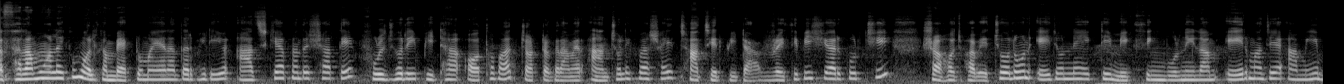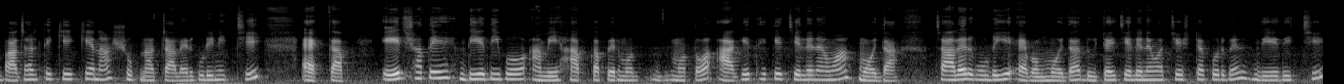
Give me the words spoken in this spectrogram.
আসসালামু আলাইকুম, welcome back to my another video. আজকে আপনাদের সাথে ফুলঝুরি পিঠা অথবা চট্টগ্রামের আঞ্চলিক ভাষায় ছাঁচের পিঠা রেসিপি শেয়ার করছি। সহজভাবে চলুন, এই জন্যে একটি মিক্সিং বুল নিলাম। এর মাঝে আমি বাজার থেকে কেনা শুকনা চালের গুঁড়ি নিচ্ছি, এক কাপ এর সাথে দিয়ে দিব আমি হাফ কাপের মতো আগে থেকে চেলে নেওয়া ময়দা। চালের গুঁড়ি এবং ময়দা দুইটাই চেলে নেওয়ার চেষ্টা করবেন। দিয়ে দিচ্ছি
